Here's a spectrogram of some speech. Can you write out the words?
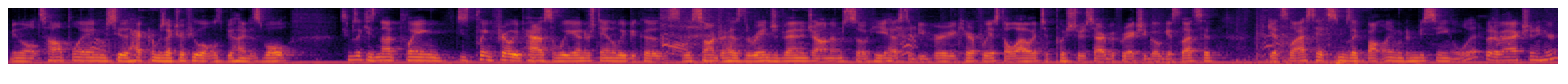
Meanwhile, top lane, we see that Hecarim is actually a few levels behind as well. Seems like he's not playing, he's playing fairly passively, understandably, because Lissandra has the range advantage on him, so he has to be very careful. He has to allow it to push to his side before he actually go gets last hit. Gets last hit, seems like bot lane we're going to be seeing a little bit of action here.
